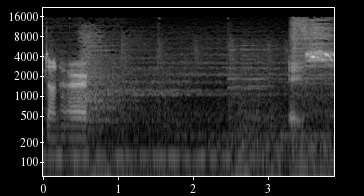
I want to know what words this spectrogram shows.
Stun her. Ace.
